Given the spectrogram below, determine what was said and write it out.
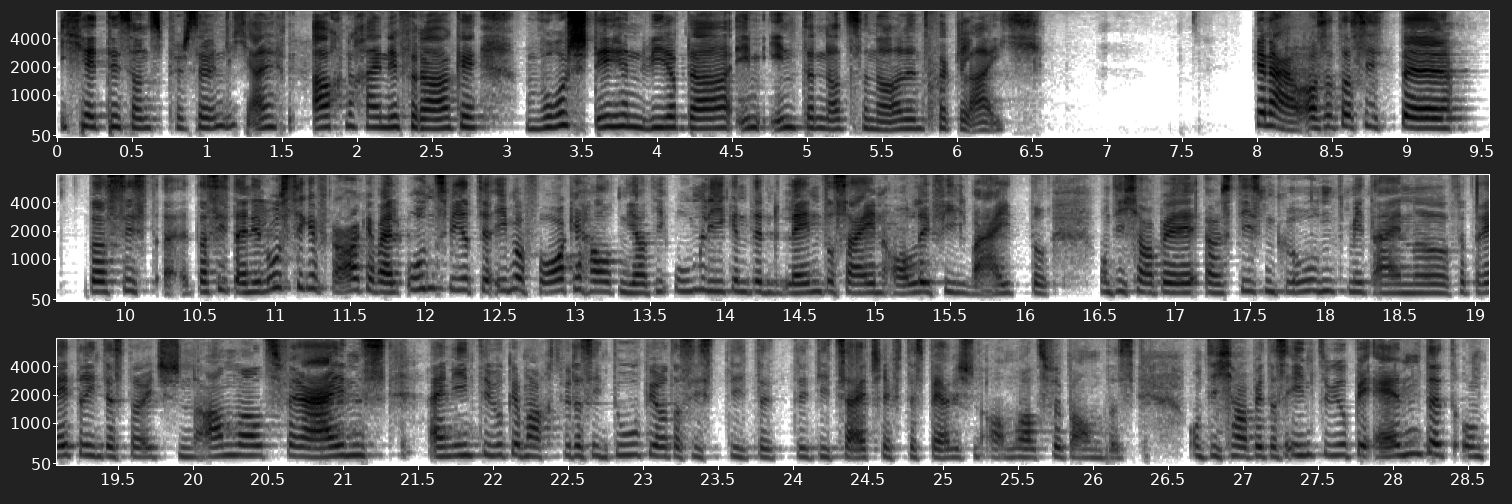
ich hätte sonst persönlich auch noch eine Frage. Wo stehen wir da im internationalen Vergleich? Genau, also das ist äh, das ist, äh, das ist eine lustige Frage, weil uns wird ja immer vorgehalten, ja, die umliegenden Länder seien alle viel weiter. Und ich habe aus diesem Grund mit einer Vertreterin des Deutschen Anwaltsvereins ein Interview gemacht für das Indubio, das ist die, die, die Zeitschrift des Berlischen Anwaltsverbandes. Und ich habe das Interview beendet und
